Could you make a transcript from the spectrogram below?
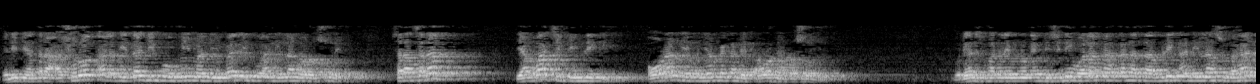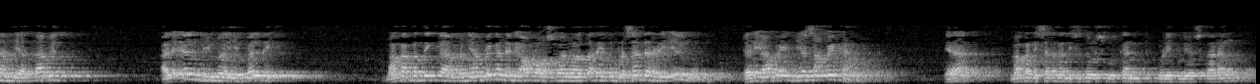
Jadi di antara asyurut ala tajibu mimman yuballighu anillah wa rasulih. Syarat-syarat yang wajib dimiliki orang yang menyampaikan dari Allah dan Rasulnya. Kemudian oleh Ibnu di sini wala kana tabligh anillah subhanahu ta'ala al-ilm bima yuballigh. Maka ketika menyampaikan dari Allah Subhanahu wa taala itu bersandar dari ilmu, dari apa yang dia sampaikan. Ya, maka disyaratkan di situ disebutkan oleh beliau sekarang,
